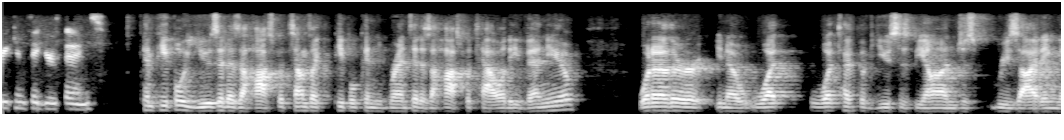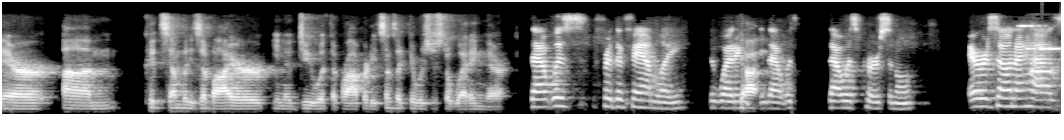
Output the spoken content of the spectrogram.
reconfigure things. Can people use it as a hospital? Sounds like people can rent it as a hospitality venue. What other, you know, what what type of uses beyond just residing there um, could somebody as a buyer, you know, do with the property? It sounds like there was just a wedding there. That was for the family, the wedding, that was, that was personal. Arizona has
